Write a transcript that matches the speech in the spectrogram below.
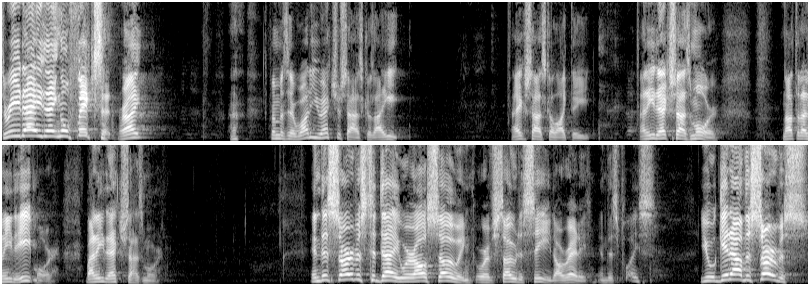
Three days ain't going to fix it, right? Somebody said, Why do you exercise? Because I eat. I exercise because I like to eat. I need to exercise more. Not that I need to eat more, but I need to exercise more. In this service today, we're all sowing or have sowed a seed already in this place. You will get out of the service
